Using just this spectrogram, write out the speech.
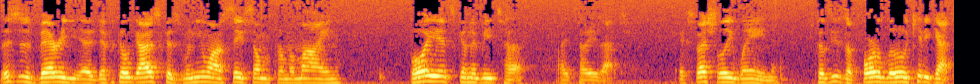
this is very uh, difficult, guys, because when you want to save someone from a mine, boy, it's gonna be tough. I tell you that. Especially Wayne, because he's a poor little kitty cat.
